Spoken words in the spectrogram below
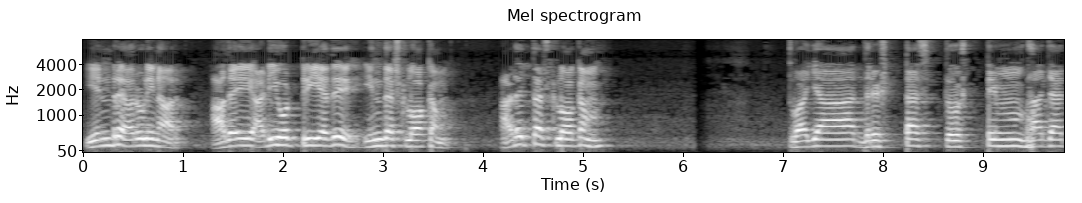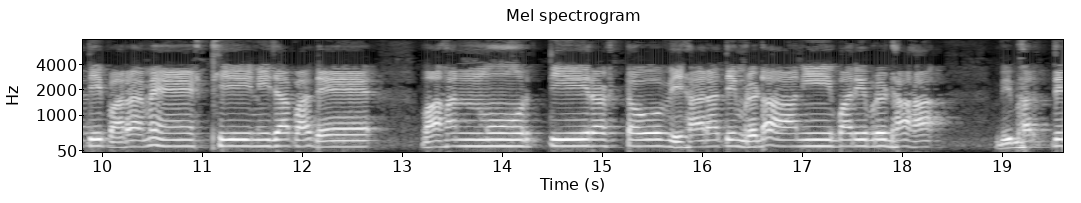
என்று அருளினார். அதை அடியொற்றியது இந்த ஸ்லோகம் அடுத்த ஸ்லோகம் त्वया दृष्टस्तुष्टिम् भजति परमेष्ठी निजपदे वहन्मूर्तिरष्टौ विहरति मृडानी परिवृढः बिभर्ति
